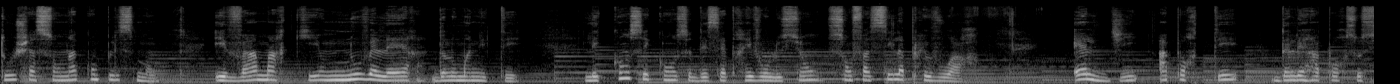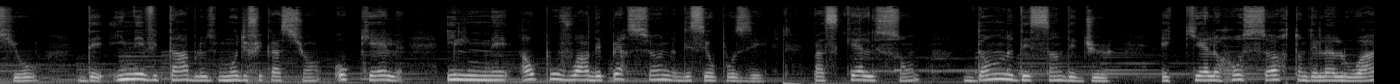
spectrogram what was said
touche à son accomplissement et va marquer une nouvelle ère dans l'humanité. Les conséquences de cette révolution sont faciles à prévoir. Elle dit apporter dans les rapports sociaux des inévitables modifications auxquelles il n'est au pouvoir des personnes de s'opposer, parce qu'elles sont dans le dessein de Dieu et qu'elles ressortent de la loi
